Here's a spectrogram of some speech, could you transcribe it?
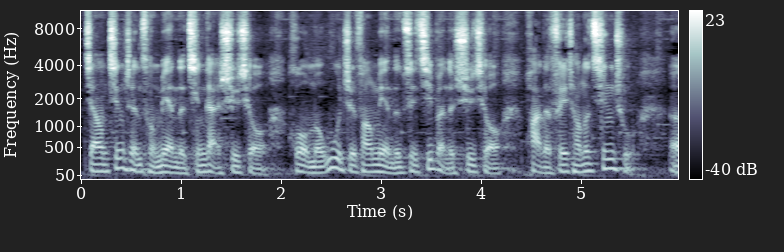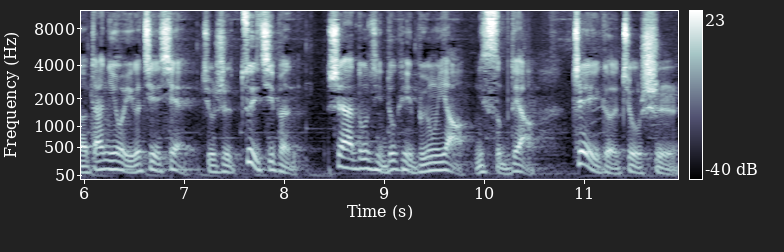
将。精神层面的情感需求和我们物质方面的最基本的需求画得非常的清楚。呃，当你有一个界限，就是最基本，剩下的东西你都可以不用要，你死不掉，这个就是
